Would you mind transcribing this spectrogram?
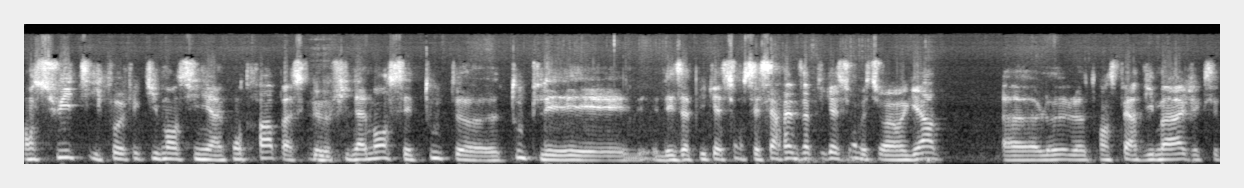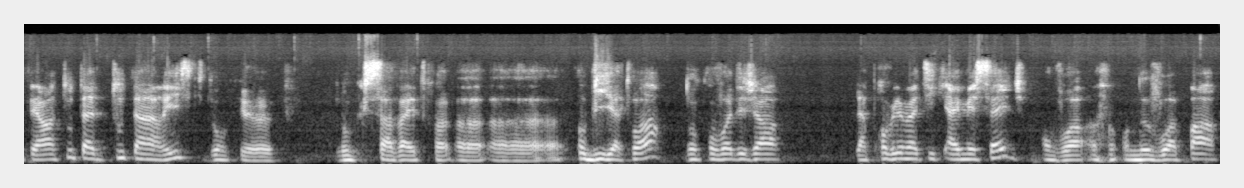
ensuite, il faut effectivement signer un contrat parce que mmh. finalement, c'est toutes, euh, toutes les, les applications, c'est certaines applications, mais si on regarde euh, le, le, transfert d'images, etc., tout a, tout a un risque. Donc, euh, donc ça va être obligatoire. Donc on voit déjà la problématique iMessage, on voit, on ne voit pas.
